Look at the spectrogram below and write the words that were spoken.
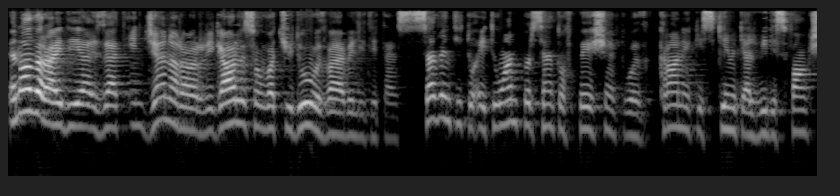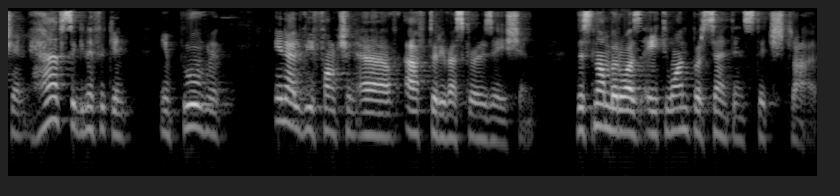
Another idea is that in general, regardless of what you do with viability tests, 70 to 81% of patients with chronic ischemic LV dysfunction have significant improvement in LV function uh, after revascularization. This number was 81% in STICH trial.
